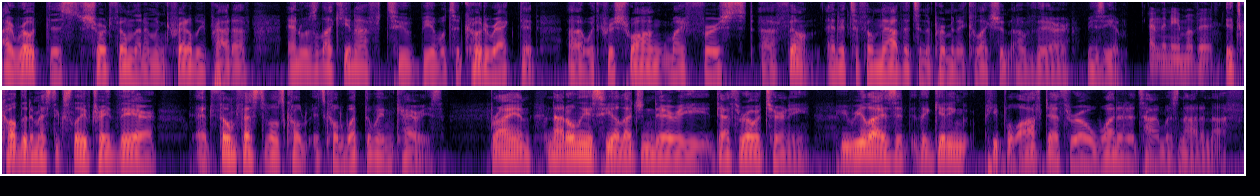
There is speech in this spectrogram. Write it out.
I wrote this short film that I'm incredibly proud of and was lucky enough to be able to co-direct it uh, with Chris Schwang, my first uh, film. And it's a film now that's in the permanent collection of their museum. And the name of it? It's called The Domestic Slave Trade there. At film festivals, called it's called What the Wind Carries. Bryan, not only is he a legendary death row attorney, he realized that, that getting people off death row one at a time was not enough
